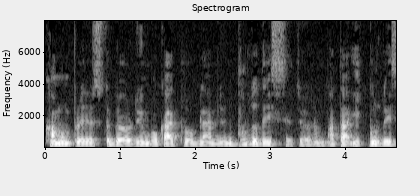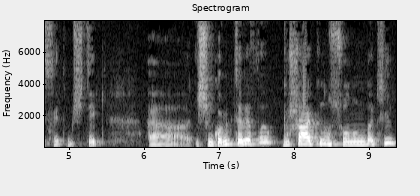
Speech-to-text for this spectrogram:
Common Prayers'ta gördüğüm vokal problemlerini burada da hissediyorum. Hatta ilk burada hissetmiştik. Ee, işin komik tarafı bu şarkının sonundaki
